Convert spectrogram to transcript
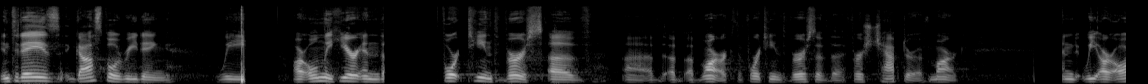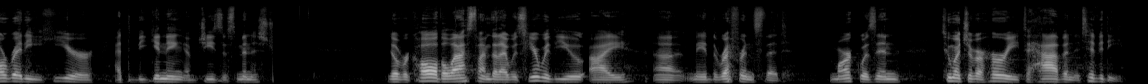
In today's gospel reading, we are only here in the 14th verse of, uh, of, of, Mark, the 14th verse of the first chapter of Mark. And we are already here at the beginning of Jesus' ministry. You'll recall the last time that I was here with you, I uh, made the reference that Mark was in too much of a hurry to have a nativity.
